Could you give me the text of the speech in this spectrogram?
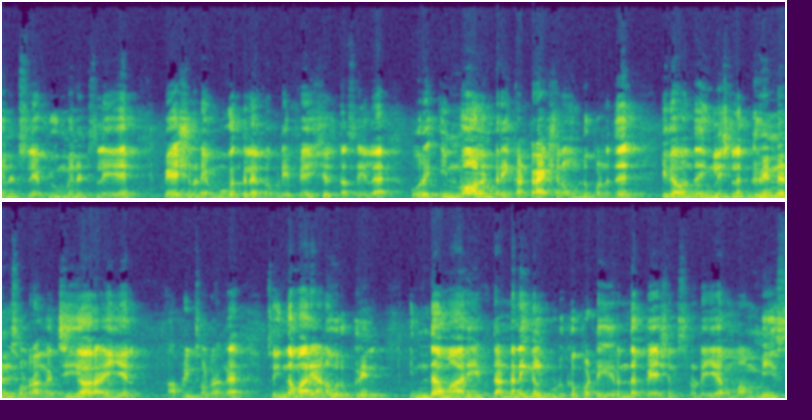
மினிட்ஸ்லேயே ஃபியூ மினிட்ஸ்லேயே பேஷனுடைய முகத்தில் இருக்கக்கூடிய ஃபேஷியல் தசையில் ஒரு இன்வாலண்டரி கன்ட்ராக்ஷனை உண்டு பண்ணுது. இதை வந்து இங்கிலீஷில் கிரின்னு சொல்கிறாங்க ஜிஆர்ஐஎன் அப்படின்னு சொல்கிறாங்க ஸோ இந்த மாதிரியான ஒரு கிரின் இந்த மாதிரி தண்டனைகள் கொடுக்கப்பட்டு இருந்த பேஷண்ட்ஸினுடைய மம்மிஸ்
